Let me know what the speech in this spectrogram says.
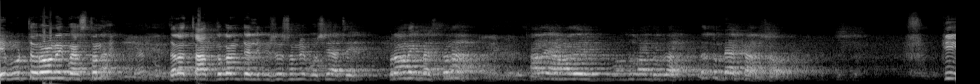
এই মুহূর্তে ওরা অনেক ব্যস্ত না? যারা চার দোকানে টেলিভিশনের সামনে বসে আছে ওরা অনেক ব্যস্ত না? আরে আমাদের বন্ধু বান্ধবরা ওরা তো বেকার সব। কি?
